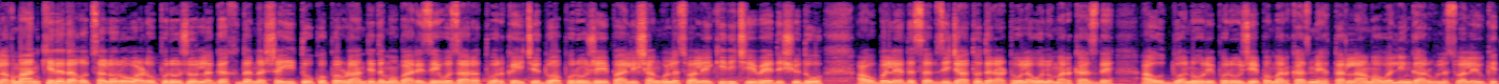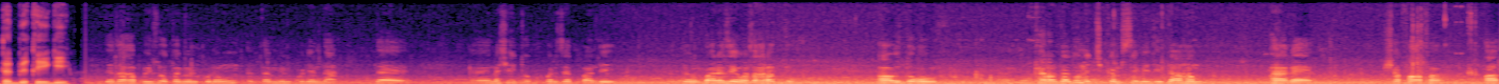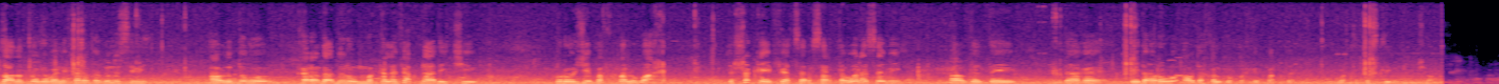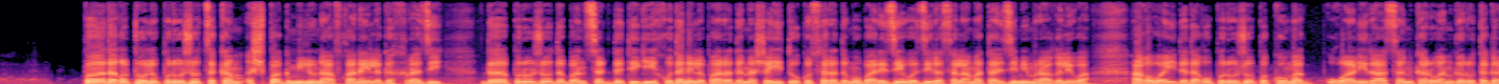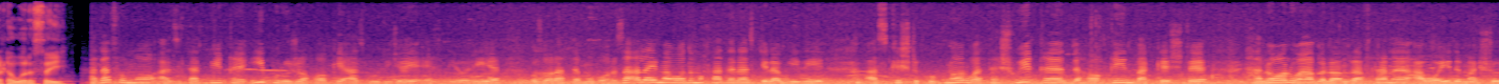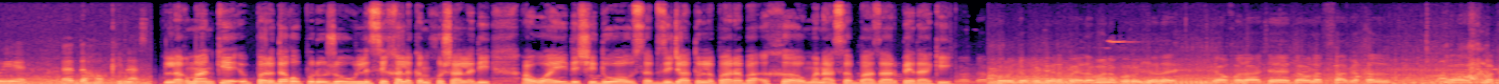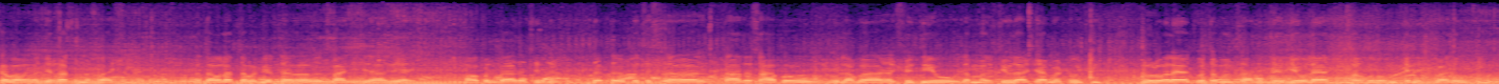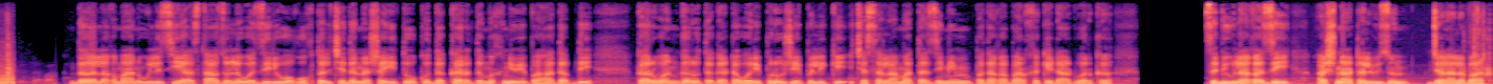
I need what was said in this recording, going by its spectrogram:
لغمان کې د دغو څلورو واړو پروژو لګښت د نشه يي توکو پر وړاندې د مبارزې وزارت ورکوي چې دوه پروژې په علیشنګ ولسوالۍ کې دي چې یوه د شیدو او بله د سبزیجاتو د راټولولو مرکز دی او دوه نورې پروژې په مرکز مهترلام او الینګار ولسوالیو کې تطبیقېږي. د دغه پیسو تمویل کوننده د نشي توکو پر ضد باندې د مبارزې وزارت دی او دغه قراردادونه چې کوم سوي دي دا هم هغه شفافه آزاد توګه باندې قراردادونه سوي او دغه قراردادونو مکلفیت دا دی چې پروژې په خپل وخت د ښه کیفیت سره سرته ورسوي او دلته دغه ادارو او د خلکو په خدمت ورته تسلیم کړي په دغو ټولو پروژو څه کم شپږ میلیونه افغانۍ لګښت راځي. د پروژو د بنسټ د تیږې ایښودنې لپاره د نشه یي توکو سره د مبارزې وزیره سلامه تعظیمي هم راغلې وه. هغه وايي، د دغو پروژو په کومک غواړي راساً کروندګرو ته ګټه ورسوي. هدف ما از تطبیق این پروژه ها که از بودجه اختیاری وزارت مبارزه علیه مواد مخدر است جلوگیری از کشت کوکنار و تشویق دهاقین به کشت حلال و بلان رفتن عواید مشروع دهاقین است. لغمان کې پر دغو پروژو ولسي خلک هم خوشاله دي او وايي د شیدو او سبزیجاتو لپاره به ښه او مناسب بازار پیدا کړي. پروژه خو ډېره فایده منه پروژه ده، یو خو دا چې دولت سابقه ځمکه به د غصب نه خلاص شي، نو دولت ته به بېرته پاتې شي دا ځای او بل دا ده چې دلته به تازه سابه و، شیدې و، لمسی و دا شیان به ټول شي. نور ولایتو ته هم صادر کړي دې ولایت خلکو به ممکن استفاده وکړي د لغمان ولسی استازو له وزیر وغوښتل چې د نشه یي توکو د کر د مخنیوي په هدف دې کاروانګرو ته ګټورې پروژې پلي کړي چې سلامته زمیم په دغه برخه کې ډاډ ورکړ. ذبیح الله غازي اشنا ټلویزیون جلال اباد.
